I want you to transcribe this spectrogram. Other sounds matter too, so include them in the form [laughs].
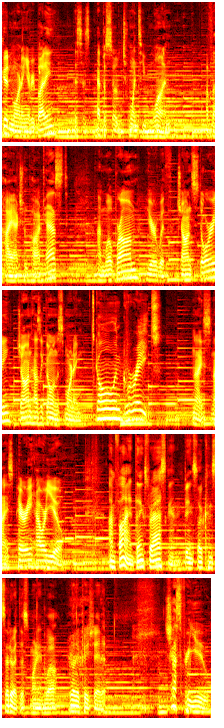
Good morning, everybody. This is episode 21 of the High Action Podcast. I'm Will Brahm here with John Storie. John, how's it going this morning? It's going great. Nice, nice. Perry, how are you? I'm fine. Thanks for asking. Being so considerate this morning, Will. Really appreciate it. Just for you.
